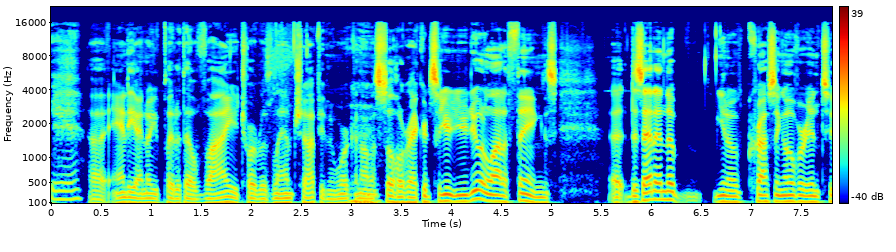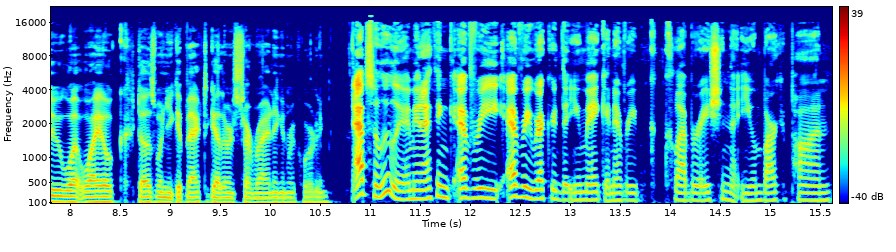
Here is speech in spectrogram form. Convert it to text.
the way. you. Uh, Andy, I know you played with Elvi, you toured with Lambchop, you've been working on a Mhm. solo record, so you're, you're doing a lot of things. Uh, does that end up, you know, crossing over into what Wye Oak does when you get back together and start writing and recording? Absolutely. I mean, I think every every record that you make and every collaboration that you embark upon,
